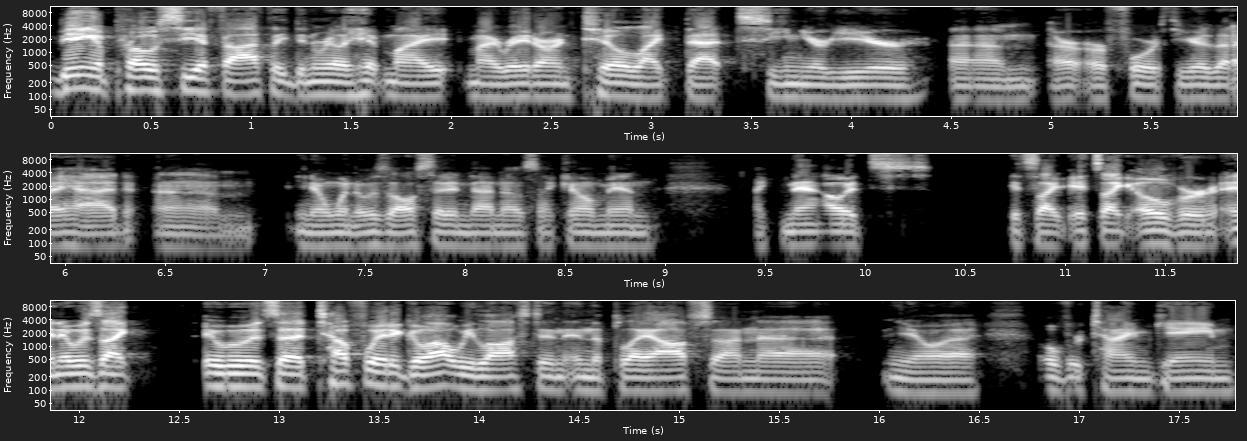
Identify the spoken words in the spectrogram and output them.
being a pro CFL athlete, didn't really hit my my radar until like that senior year um, or, or, fourth year that I had. Um, you know, when it was all said and done, I was like, oh man, like now it's it's like it's like over, and it was like it was a tough way to go out. We lost in in the playoffs on. Uh, you know a overtime game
